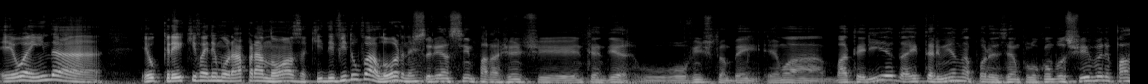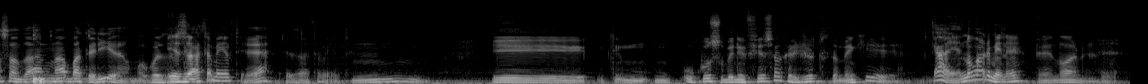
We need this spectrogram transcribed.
eu ainda eu creio que vai demorar para nós aqui, devido ao valor, né? Seria assim para a gente entender, o ouvinte também, é uma bateria, daí termina, por exemplo, o combustível, ele passa a andar na bateria, uma coisa assim? Exatamente. Assim. É? Exatamente. Hum. E tem um, um, o custo-benefício, eu acredito também que ah, é enorme, né? É enorme, né? É.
